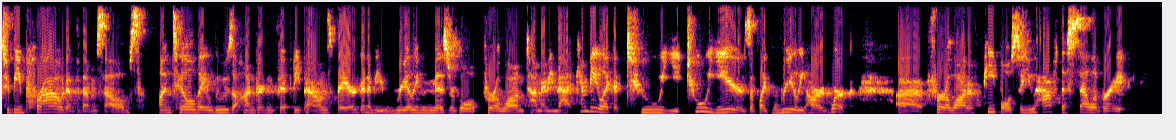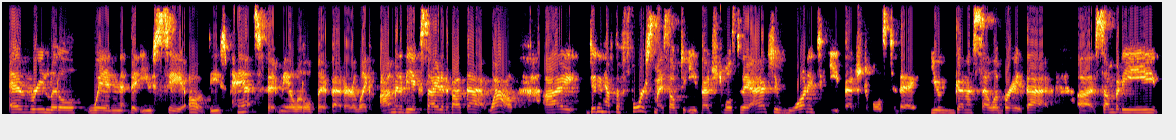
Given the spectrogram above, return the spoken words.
to be proud of themselves until they lose 150 pounds, they are going to be really miserable for a long time. I mean, that can be like a two two years of like really hard work uh, for a lot of people. So you have to celebrate every little win that you see. Oh, these pants fit me a little bit better. Like, I'm going to be excited about that. Wow, I didn't have to force myself to eat vegetables today. I actually wanted to eat vegetables today. You're going to celebrate that. uh, somebody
